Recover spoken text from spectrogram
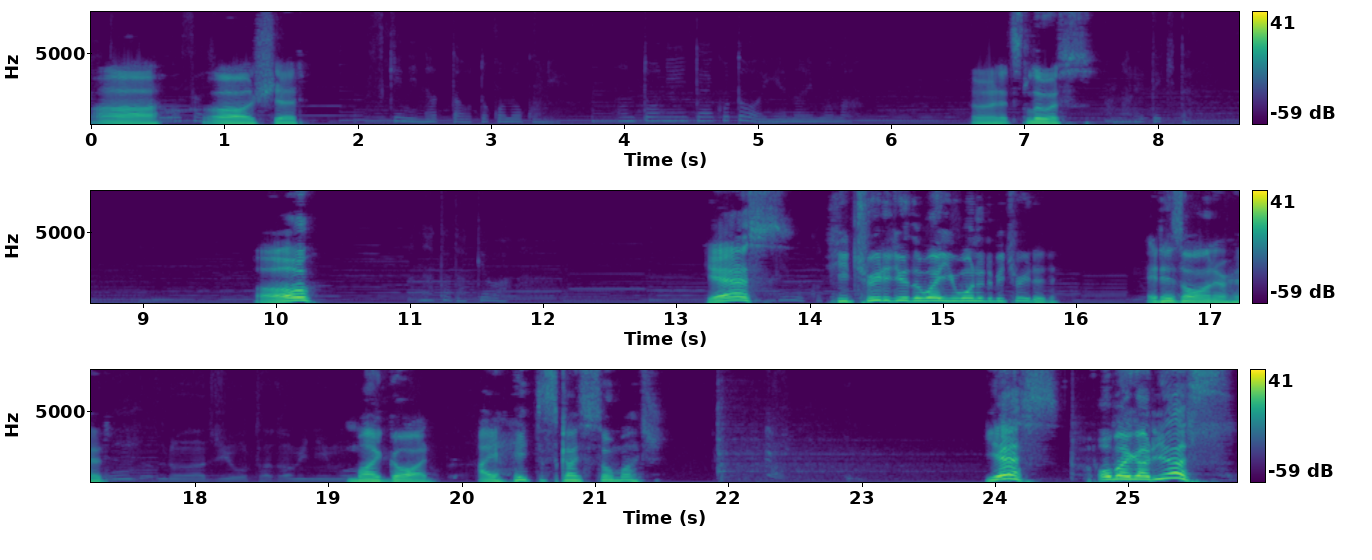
Ah, oh shit. Uh, and it's Louis. Oh? Yes! He treated you the way you wanted to be treated. It is all in her head. My god. I hate this guy so much. Yes! Oh my god, yes!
